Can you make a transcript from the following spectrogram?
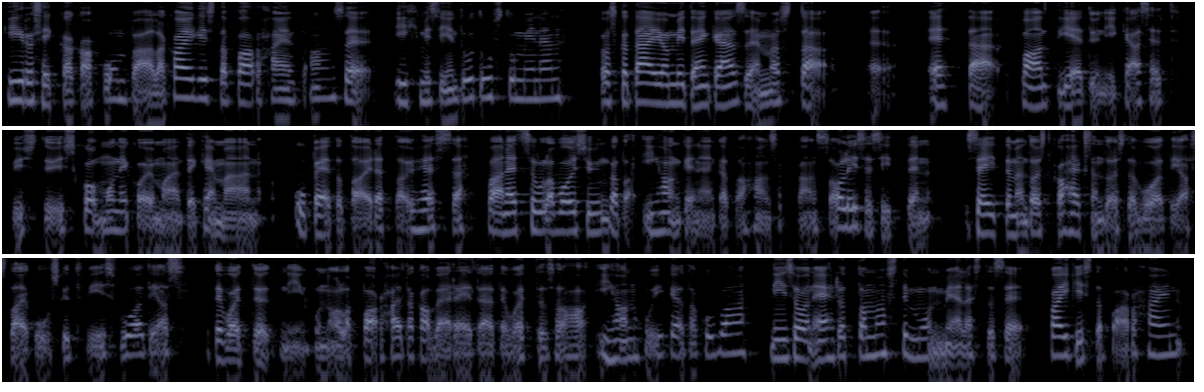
kirsikka kakun päällä. Kaikista parhainta on se ihmisiin tutustuminen, koska tämä ei ole mitenkään semmoista, että vaan tietyn ikäiset pystyisi kommunikoimaan tekemään upeata taidetta yhdessä, vaan että sulla voi synkata ihan kenenkä tahansa kanssa. Oli se sitten 17-18-vuotias tai 65-vuotias. Te voitte niin kuin olla parhaita kavereita ja te voitte saada ihan huikeata kuvaa. Niin se on ehdottomasti mun mielestä se kaikista parhain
